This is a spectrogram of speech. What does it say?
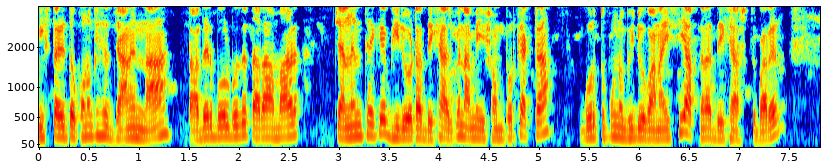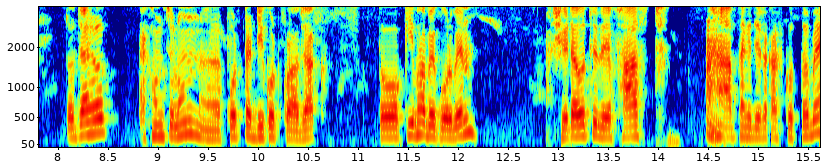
বিস্তারিত কোনো কিছু জানেন না, তাদের বলব যে তারা আমার চ্যানেল থেকে ভিডিওটা দেখে আসবেন। আমি এই সম্পর্কে একটা গুরুত্বপূর্ণ ভিডিও বানাইছি, আপনারা দেখে আসতে পারেন। তো যাই হোক, এখন চলুন কোডটা ডিকোড করা যাক। তো কীভাবে করবেন? সেটা হচ্ছে যে ফার্স্ট আপনাকে যেটা কাজ করতে হবে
